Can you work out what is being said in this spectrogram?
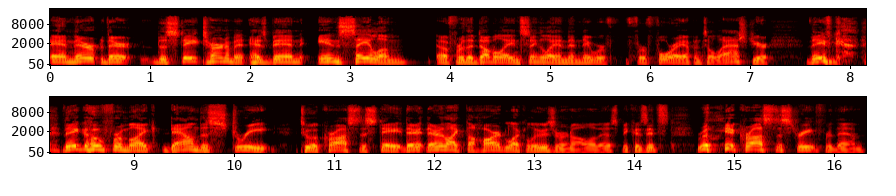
and they're they're the state tournament has been in Salem uh, for the double A and single A, and then they were for 4A up until last year. They've they go from like down the street to across the state. They're they're like the hard luck loser in all of this because it's really across the street for them,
